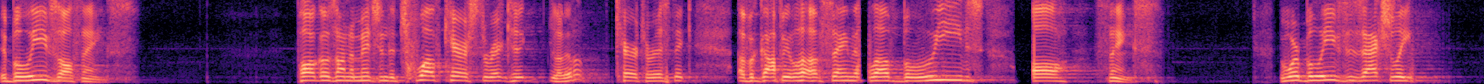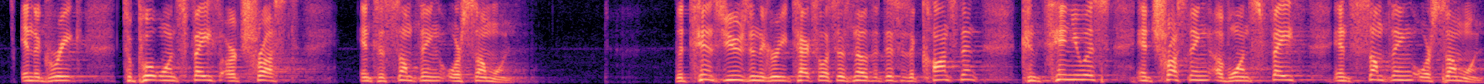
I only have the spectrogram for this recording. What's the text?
It believes all things. Paul goes on to mention the 12th characteristic of agape love, saying that love believes all things. The word believes is actually in the Greek to put one's faith or trust into something or someone. The tense used in the Greek text lets us know that this is a constant, continuous entrusting of one's faith in something or someone,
